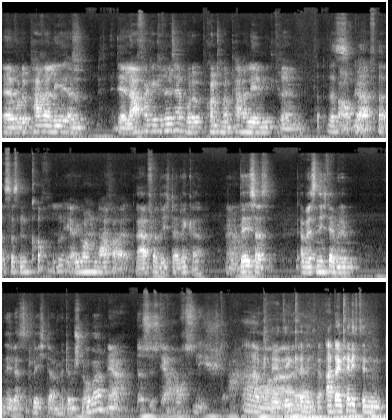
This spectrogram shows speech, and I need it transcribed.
äh, wurde parallel, also der Lava gegrillt hat, wurde, konnte man parallel mitgrillen. Das War auch ist. Lava. ist das ein Koch? Ja, Johann Lava. Lava Lichter lecker. Ja. Der ist das. Aber ist nicht der mit dem. Nee, das ist Lichter mit dem Schnurrbart. ja, das ist der Horstlicht. Ah, okay, Ah, den kenne ich noch. Ah, dann kenne ich den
